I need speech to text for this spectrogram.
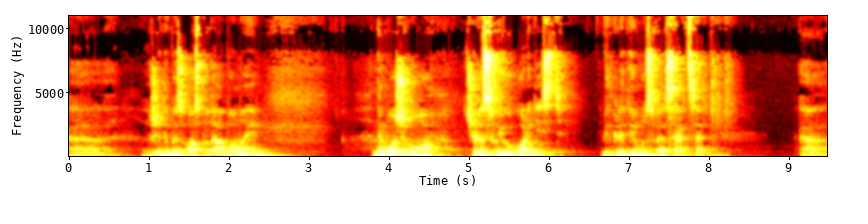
е, жити без Господа, або ми не можемо через свою гордість відкрити йому своє серце, е,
